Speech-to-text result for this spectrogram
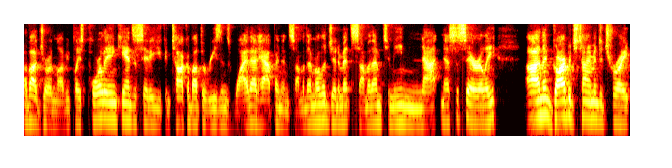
about Jordan Love. He plays poorly in Kansas City. You can talk about the reasons why that happened, and some of them are legitimate, some of them to me, not necessarily. Uh, and then garbage time in Detroit,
